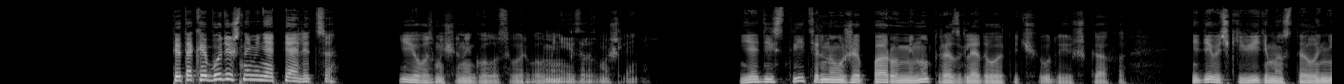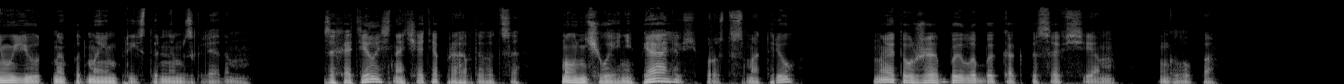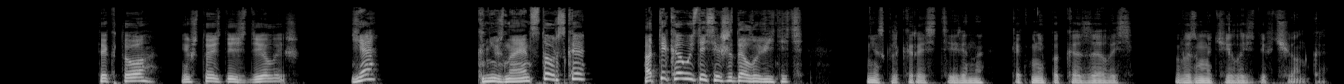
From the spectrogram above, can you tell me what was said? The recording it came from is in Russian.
«Ты так и будешь на меня пялиться?» Ее возмущенный голос вырвал меня из размышлений. Я действительно уже пару минут разглядывал это чудо из шкафа, и девочке, видимо, стало неуютно под моим пристальным взглядом. Захотелось начать оправдываться, мол, ничего я не пялюсь, просто смотрю, но это уже было бы как-то совсем глупо. «Ты кто и что здесь делаешь?» «Я? Княжна Энсторская? А ты кого здесь ожидал увидеть?» Несколько растерянно, как мне показалось, возмутилась девчонка.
